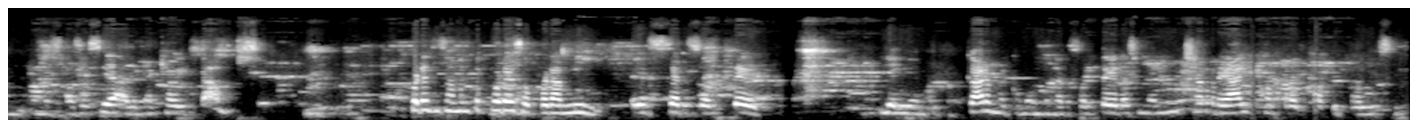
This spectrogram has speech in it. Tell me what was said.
en, en esta sociedad en la que habitamos. Precisamente por eso, para mí, el ser soltero y el identificarme como mujer soltera es una lucha real contra el capitalismo,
